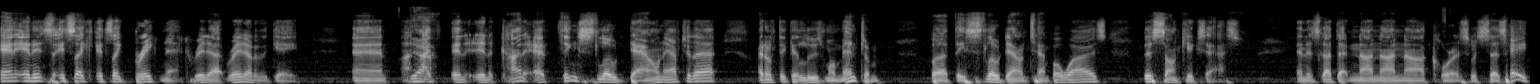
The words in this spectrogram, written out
And and it's it's like it's like breakneck right out right out of the gate. And Yeah. I and, and it kind of things slowed down after that. I don't think they lose momentum, but they slow down tempo wise. This song kicks ass. And it's got that na na na chorus which says, "Hey,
